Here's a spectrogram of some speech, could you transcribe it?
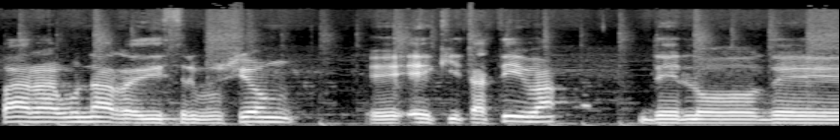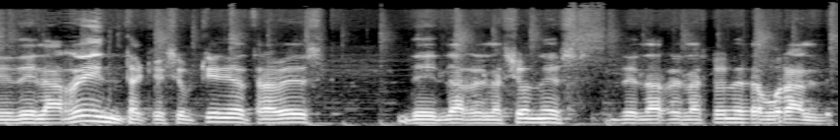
para una redistribución eh, equitativa de, lo, de, de, la renta que se obtiene a través de las relaciones, de las relaciones laborales.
